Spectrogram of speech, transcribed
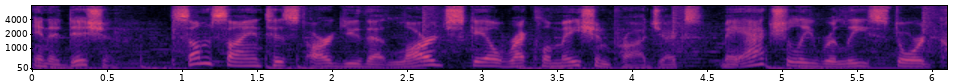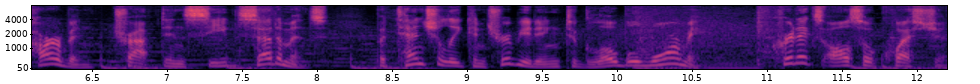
In addition, some scientists argue that large-scale reclamation projects may actually release stored carbon trapped in seabed sediments, potentially contributing to global warming. Critics also question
